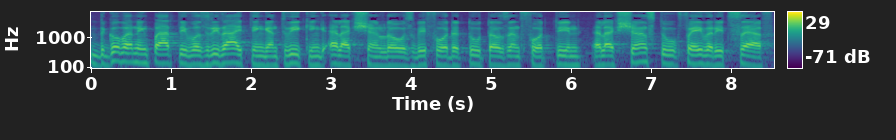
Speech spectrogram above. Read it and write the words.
the governing party was rewriting and tweaking election laws before the 2014 elections to favor itself.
